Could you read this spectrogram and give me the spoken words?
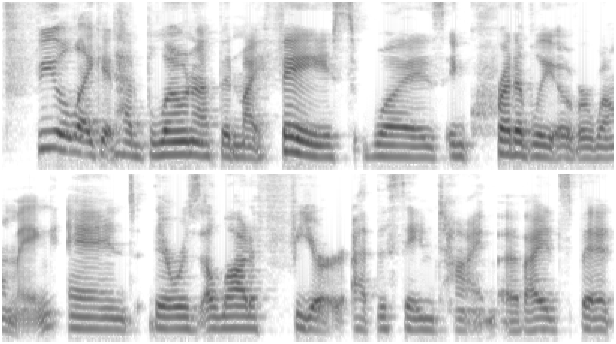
feel like it had blown up in my face was incredibly overwhelming. And there was a lot of fear at the same time of I had spent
